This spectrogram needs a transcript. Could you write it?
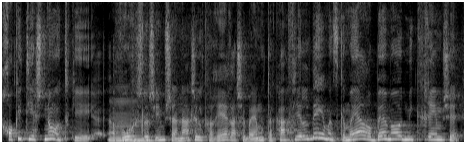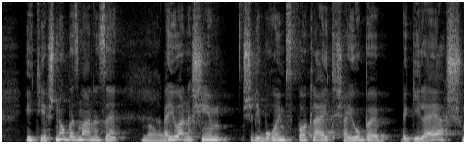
חוק התיישנות, כי. עברו 30 שנה של קריירה שבהם הוא תקף ילדים, אז גם היה הרבה מאוד מקרים שהתיישנו בזמן הזה. ברור. היו אנשים שדיברו עם Spotlight שהיו בגילאי ה-80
